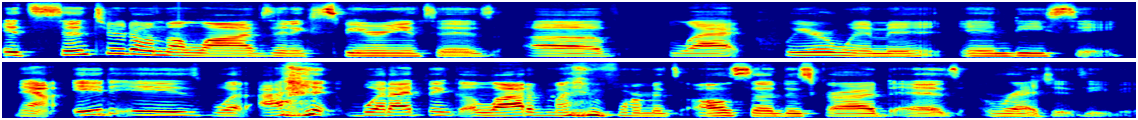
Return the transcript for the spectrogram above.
it's centered on the lives and experiences of Black queer women in DC. Now, it is what I what I think a lot of my informants also described as ratchet TV.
